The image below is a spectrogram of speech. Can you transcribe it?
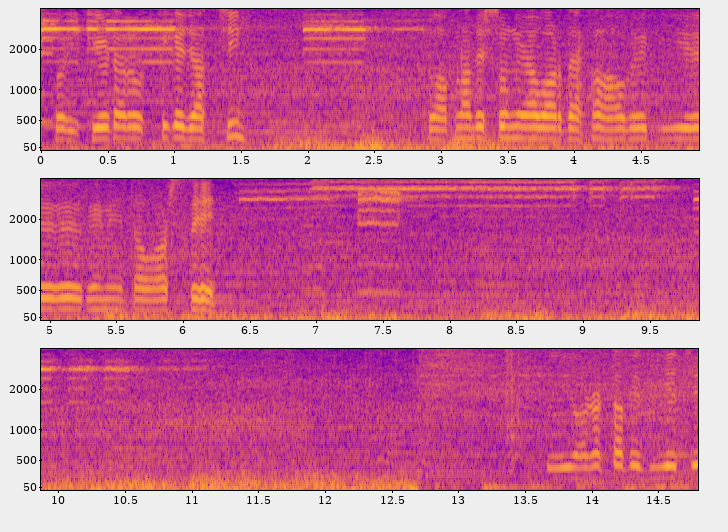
সরি থিয়েটার রোড থেকে যাচ্ছি তো আপনাদের সঙ্গে আবার দেখা হবে গিয়ে রেনে টাওয়ার্সে তো এই অর্ডারটাতে দিয়েছে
